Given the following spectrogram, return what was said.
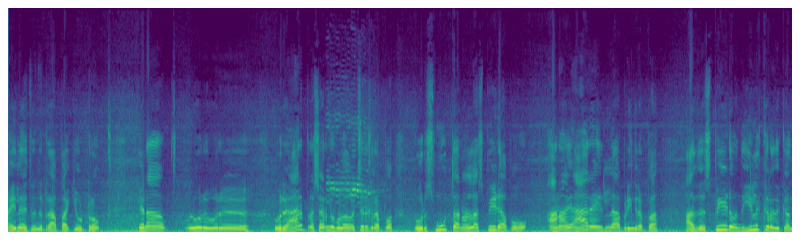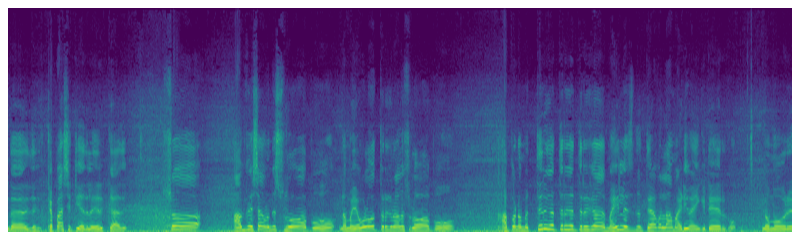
மைலேஜ் வந்து ட்ராப் ஆக்கி விட்டுரும். ஏன்னா ஒரு ஒரு ஒரு ஏர் ப்ரெஷர்னு இவ்வளோ வச்சுருக்கிறப்போ ஒரு ஸ்மூத்தாக நல்லா ஸ்பீடாக போகும். ஆனால் ஏரே இல்லை அப்படிங்கிறப்ப அது ஸ்பீடு வந்து இழுக்கிறதுக்கு அந்த இது கெப்பாசிட்டி அதில் இருக்காது. ஸோ ஆப்வியஸாக வந்து ஸ்லோவாக போகும். நம்ம எவ்வளோ திருகினாலும் ஸ்லோவாக போகும். அப்போ நம்ம திருக திருக திருக மைலேஜ் தான் தேவையில்லாமல் அடி வாங்கிக்கிட்டே இருக்கும். நம்ம ஒரு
